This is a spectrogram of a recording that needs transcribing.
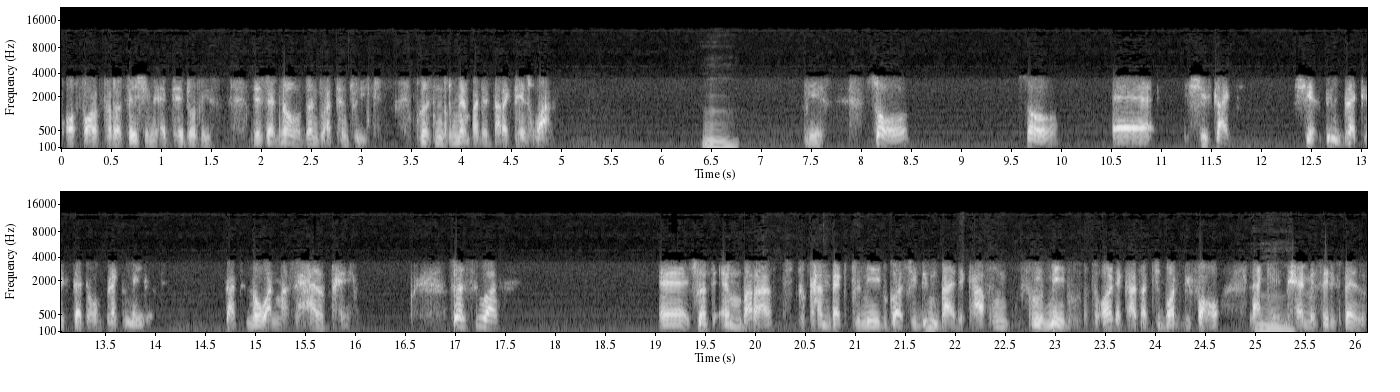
or for authorization at head office. They said no, don't attend to it because remember the director is one. Mm. Yes. So, so uh, she's like, she has been blacklisted or blackmailed. That no one must help her. So she was, uh, she was embarrassed to come back to me because she didn't buy the car from, through me. So all the cars that she bought before, like Mm. her Mercedes Benz,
